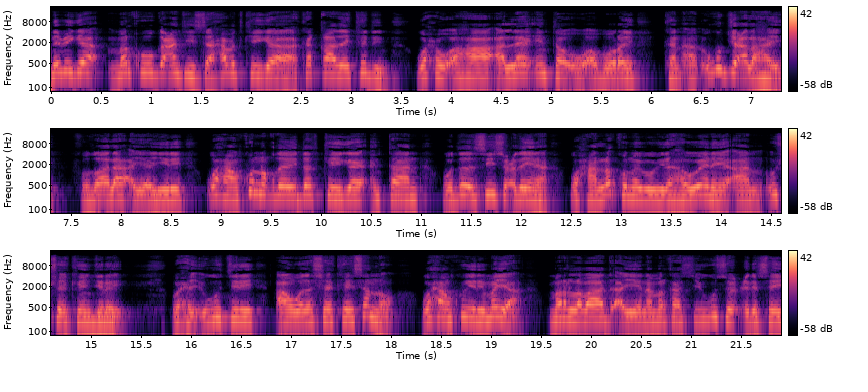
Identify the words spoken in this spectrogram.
Nebiga markuu gacantiisa xabadkayga ka qaaday kadib wuxuu ahaa alle inta uu abuuray. Kan aan ugu jeclahay fudaalah ayaa yidhi waxaan ku noqday dadkayga intaan waddada sii socdayna. Waxaan la kulmay buu yidhi haweenay aan u sheekayn jiray waxay igu tidhi aan wada sheekaysanno. Waxaan ku yidhi maya mar labaad ayayna markaasi igu soo celisay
